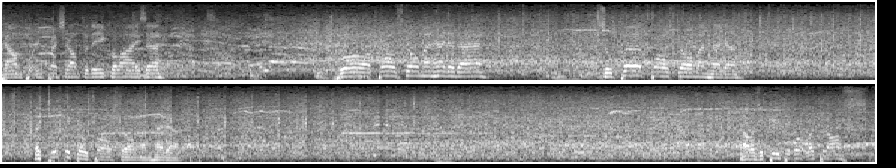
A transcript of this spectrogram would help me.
Down, putting pressure on for the equaliser. Whoa, Paul Stoneman header there. Superb Paul Stoneman header. A typical Paul Stoneman header. That was a Peter Butler cross.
